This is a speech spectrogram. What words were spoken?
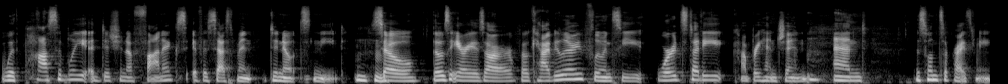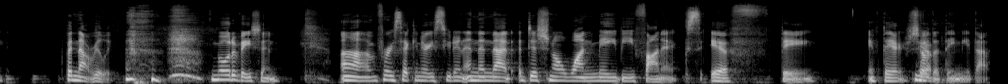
with possibly addition of phonics if assessment denotes need. Mm-hmm. So those areas are vocabulary, fluency, word study, comprehension, and this one surprised me, but not really. Motivation. um, for a secondary student, and then that additional one may be phonics if they if they show Yep. that they need that.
